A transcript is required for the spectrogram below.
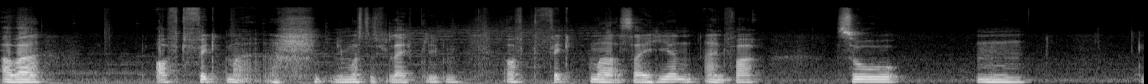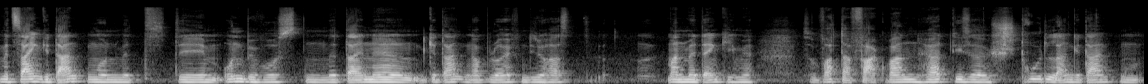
Aber oft fickt man, ich muss das vielleicht blieben, oft fickt man sein Hirn einfach so mh, mm, mit seinen Gedanken und mit dem Unbewussten, mit deinen Gedankenabläufen, die du hast. Manchmal denke ich mir, so, what the fuck, wann hört dieser Strudel an Gedanken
